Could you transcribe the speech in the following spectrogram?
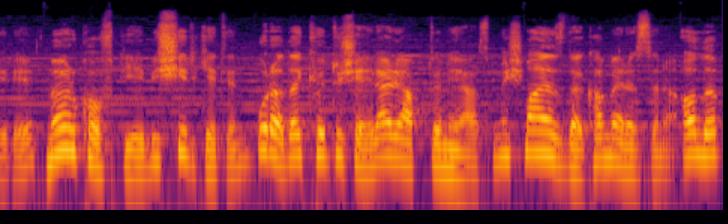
biri Murkoff diye bir şirketin burada kötü şeyler yaptığını yazmış. Miles da kamerasını alıp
